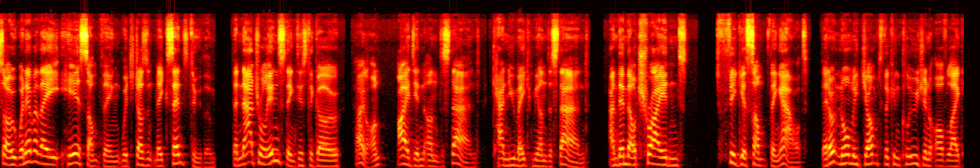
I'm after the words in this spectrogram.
So whenever they hear something which doesn't make sense to them, the natural instinct is to go, "Hang on, I didn't understand. Can you make me understand?" And then they'll try and figure something out. They don't normally jump to the conclusion of like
